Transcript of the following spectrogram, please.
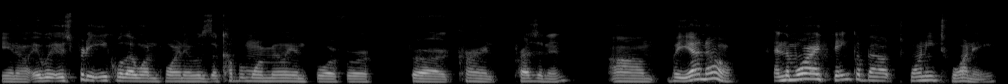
You know, it, it was pretty equal at one point. It was a couple more million for for for our current president. Um, but yeah, no. And the more I think about 2020,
